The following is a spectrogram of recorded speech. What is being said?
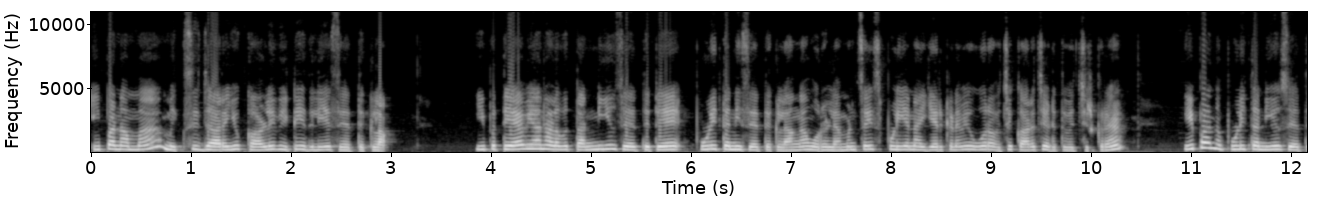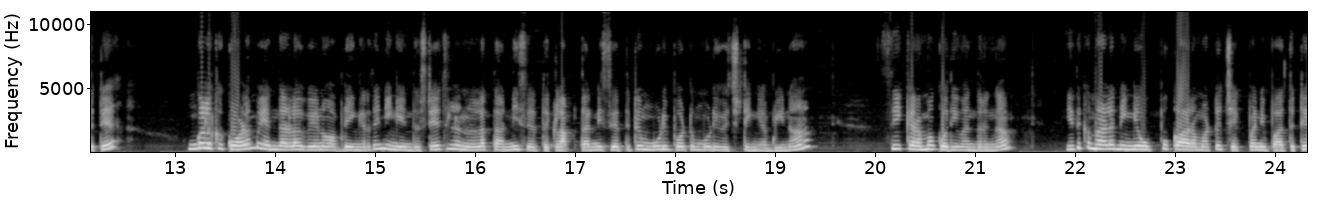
இப்போ நம்ம மிக்சி ஜாரையும் கழுவிட்டு இதுலேயே சேர்த்துக்கலாம். இப்போ தேவையான அளவு தண்ணியும் சேர்த்துட்டு புளி தண்ணி சேர்த்துக்கலாங்க. ஒரு லெமன் சைஸ் புளியை நான் ஏற்கனவே ஊற வச்சு கரைச்சி எடுத்து வச்சுருக்கிறேன். இப்போ அந்த புளி தண்ணியும் சேர்த்துட்டு உங்களுக்கு குழம்பு எந்த அளவு வேணும் அப்படிங்கிறது நீங்கள் இந்த ஸ்டேஜில் நல்லா தண்ணி சேர்த்துக்கலாம். தண்ணி சேர்த்துட்டு மூடி போட்டு மூடி வச்சிட்டிங்க அப்படின்னா சீக்கிரமாக கொதி வந்துடுங்க இதுக்கு மேலே நீங்கள் உப்பு காரம் மட்டும் செக் பண்ணி பார்த்துட்டு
